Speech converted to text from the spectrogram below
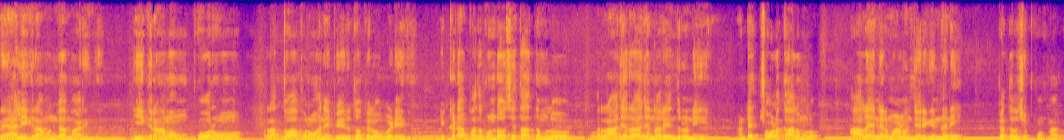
ర్యాలీ గ్రామంగా మారింది. ఈ గ్రామం పూర్వం రత్వాపురం అనే పేరుతో పిలువబడేది. ఇక్కడ పదకొండవ శతాబ్దంలో రాజరాజ నరేంద్రుని అంటే చోళ కాలంలో ఆలయ నిర్మాణం జరిగిందని పెద్దలు చెప్పుకుంటున్నారు.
